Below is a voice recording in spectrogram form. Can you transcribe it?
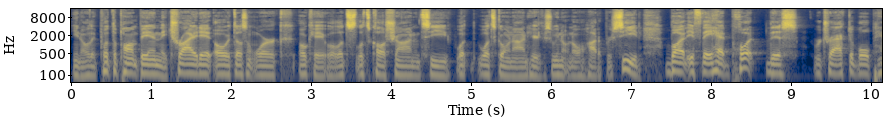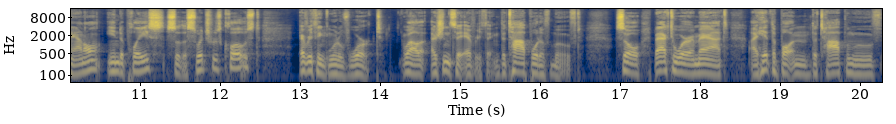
You know, they put the pump in, they tried it. Oh, it doesn't work. Okay, well, let's let's call Sean and see what what's going on here because we don't know how to proceed. But if they had put this retractable panel into place so the switch was closed, everything would have worked. Well, I shouldn't say everything. The top would have moved. So back to where I'm at, I hit the button, the top move,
